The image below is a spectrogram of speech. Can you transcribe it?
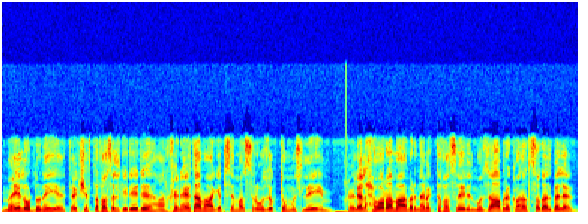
مي الأردنية؟ تكشف تفاصيل جديدة عن خناقتها مع جبس مصر وزوجته أم سليم خلال حوارها مع برنامج تفاصيل المذاع عبر قناة صدى البلد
